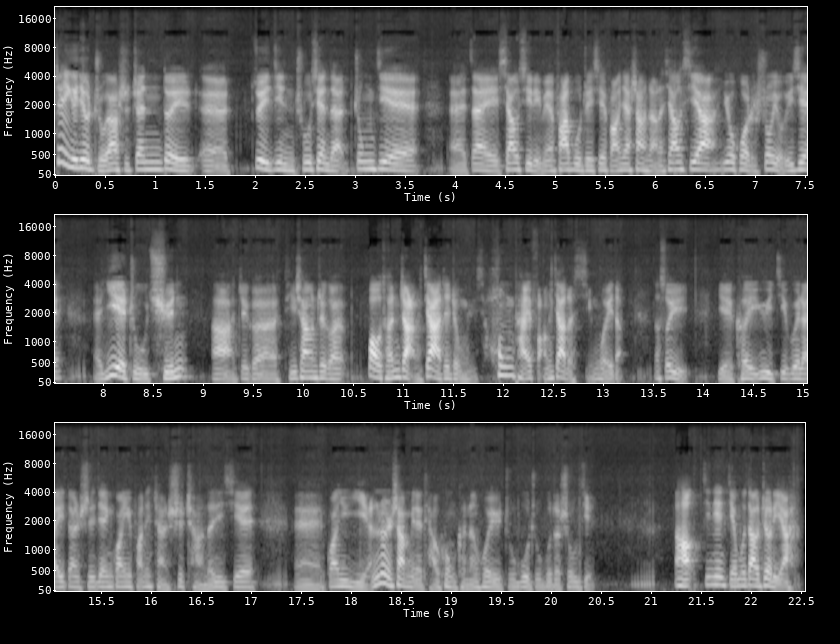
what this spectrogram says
这个就主要是针对呃最近出现的中介呃在消息里面发布这些房价上涨的消息啊，又或者说有一些呃业主群啊这个提倡这个抱团涨价这种哄抬房价的行为的，那所以也可以预计未来一段时间关于房地产市场的一些呃关于言论上面的调控可能会逐步逐步的收紧。那好，今天节目到这里啊。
